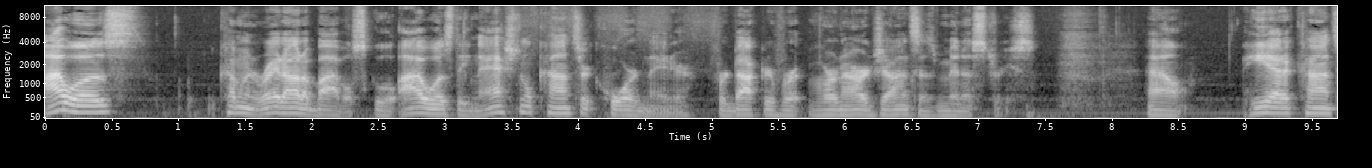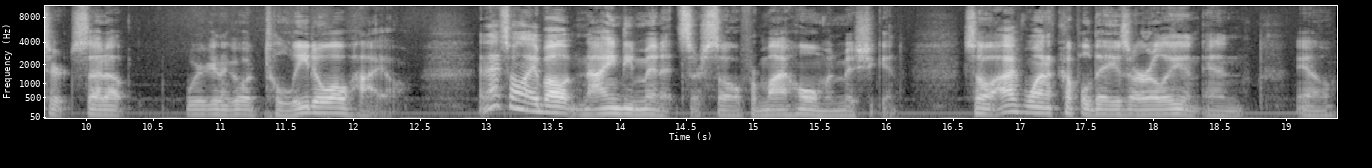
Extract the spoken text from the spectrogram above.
I was coming right out of Bible school. I was the national concert coordinator for Dr. Bernard Johnson's ministries. Now, he had a concert set up we are going to go to Toledo, Ohio. And that's only about 90 minutes or so from my home in Michigan. So I went a couple days early and, and you know,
